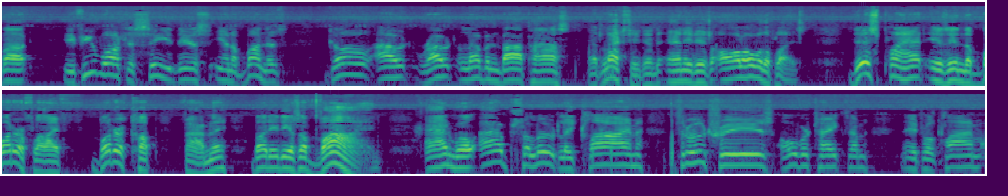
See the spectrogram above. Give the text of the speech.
but if you want to see this in abundance, go out Route 11 bypass at Lexington, and it is all over the place. This plant is in the butterfly buttercup family, but it is a vine and will absolutely climb through trees, overtake them. It will climb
